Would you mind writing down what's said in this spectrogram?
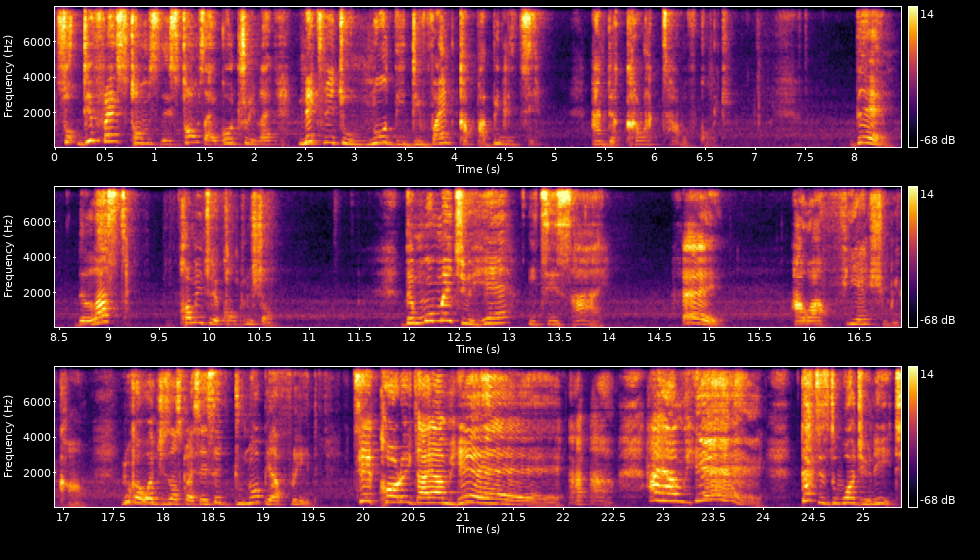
So different storms, the storms I go through in life makes me to know the divine capability and the character of God. Then the last coming to a conclusion. The moment you hear it is high, hey, our fear should be calm. Look at what Jesus Christ said. He said, Do not be afraid. Take courage. I am here. I am here. That is the word you need.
